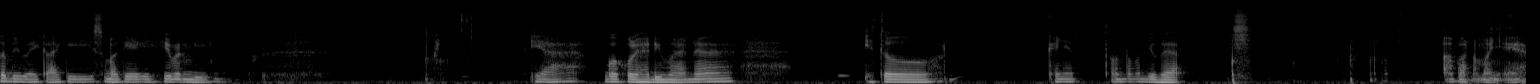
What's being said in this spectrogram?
lebih baik lagi sebagai human being. Ya gue kuliah di mana itu kayaknya teman-teman juga apa namanya ya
